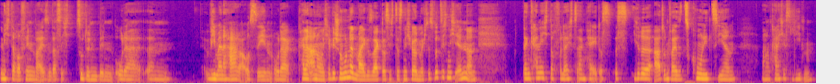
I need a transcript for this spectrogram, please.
mich darauf hinweisen, dass ich zu dünn bin oder ähm, wie meine Haare aussehen oder keine Ahnung. Ich habe ihr schon hundertmal gesagt, dass ich das nicht hören möchte. Es wird sich nicht ändern. Dann kann ich doch vielleicht sagen, hey, das ist ihre Art und Weise zu kommunizieren. Ähm, kann ich es lieben?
